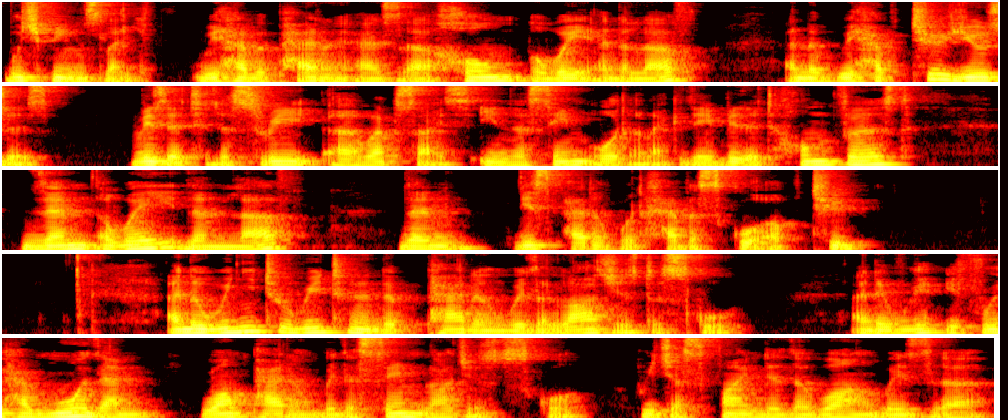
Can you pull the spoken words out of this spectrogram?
which means like we have a pattern as a home, away, and love, and we have two users visit the three uh, websites in the same order. Like they visit home first, then away, then love. Then this pattern would have a score of two. And we need to return the pattern with the largest score. And if we, if we have more than one pattern with the same largest score, we just find the one with the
